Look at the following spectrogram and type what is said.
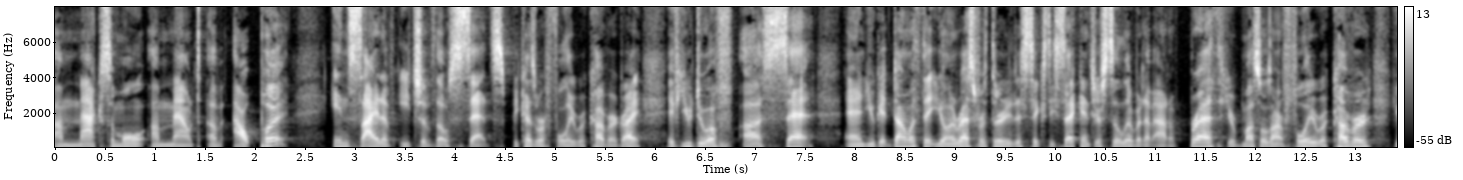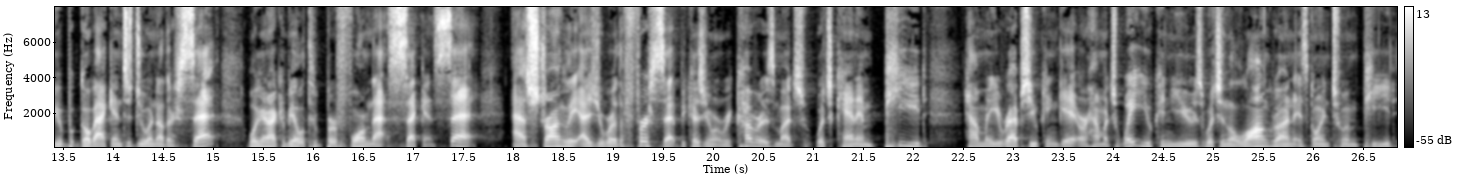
a maximal amount of output inside of each of those sets because we're fully recovered, right? If you do a, a, set and you get done with it, you only rest for 30 to 60 seconds, you're still a little bit of out of breath, your muscles aren't fully recovered, you go back in to do another set, well, you're not to be able to perform that second set as strongly as you were the first set because you weren't recovered as much, which can impede how many reps you can get or how much weight you can use, which in the long run is going to impede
